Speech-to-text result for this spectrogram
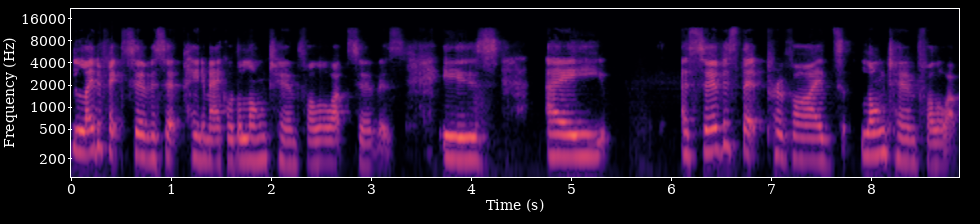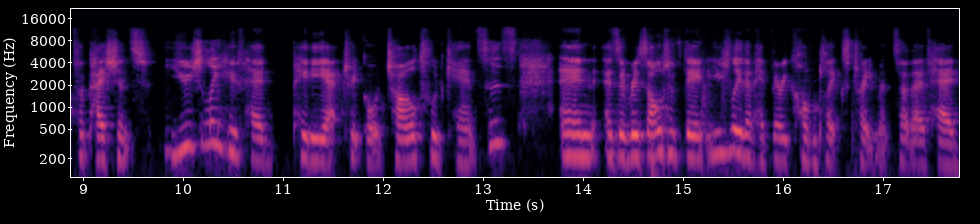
late effects service at Peter Mac or the long term follow up service is a a service that provides long term follow up for patients, usually who've had pediatric or childhood cancers. And as a result of that, usually they've had very complex treatment. So they've had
